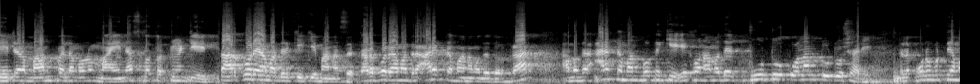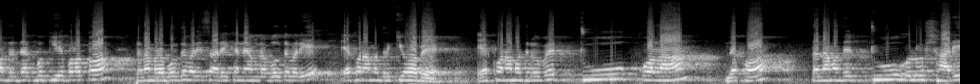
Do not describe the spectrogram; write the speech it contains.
এইটার মান পেলাম আমরা মাইনাস কত? টোয়েন্টি এইট তারপরে আমাদের কি কি মান আছে? তারপরে আমাদের আরেকটা মান আমাদের দরকার। আমাদের আরেকটা মান বলতে কি? এখন আমাদের two two column two two সারি। তাহলে পরবর্তী আমাদের দেখব কি বলতো তাহলে আমরা বলতে পারি, স্যার, এখানে আমরা বলতে পারি, এখন আমাদের কি হবে? এখন আমাদের হবে টু কলাম দেখো, তাহলে আমাদের টু হলো সাড়ে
